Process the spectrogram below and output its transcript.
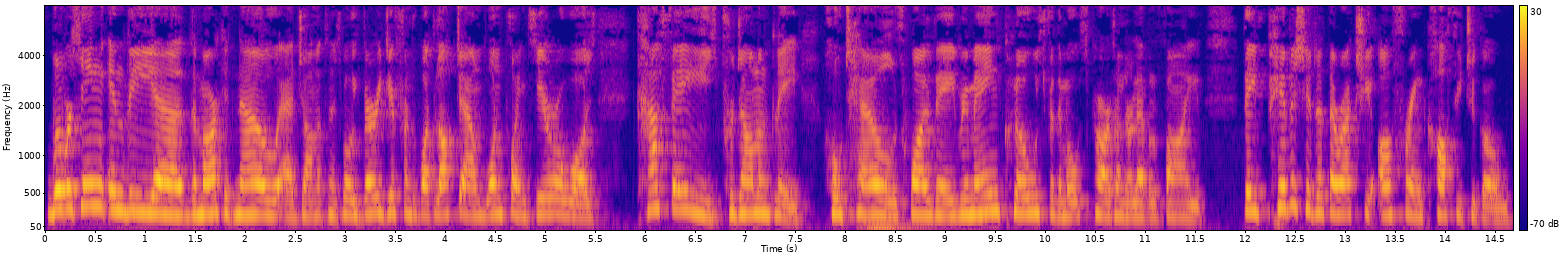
Well, we're seeing in the uh, the market now, uh, Jonathan, is well, very different to what lockdown 1.0 was. Cafes, predominantly hotels, while they remain closed for the most part under level five, they've pivoted that they're actually offering coffee to go.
